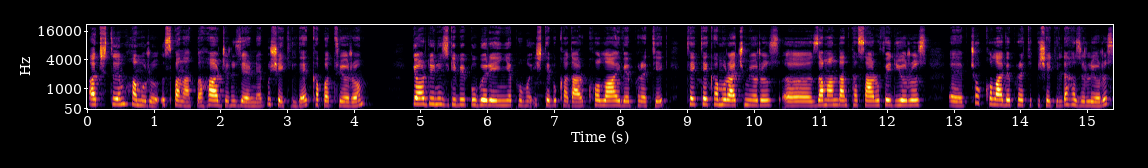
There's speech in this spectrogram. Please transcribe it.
Açtığım hamuru ıspanaklı harcın üzerine bu şekilde kapatıyorum. Gördüğünüz gibi bu böreğin yapımı işte bu kadar kolay ve pratik. Tek tek hamur açmıyoruz, e, zamandan tasarruf ediyoruz. E, çok kolay ve pratik bir şekilde hazırlıyoruz.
